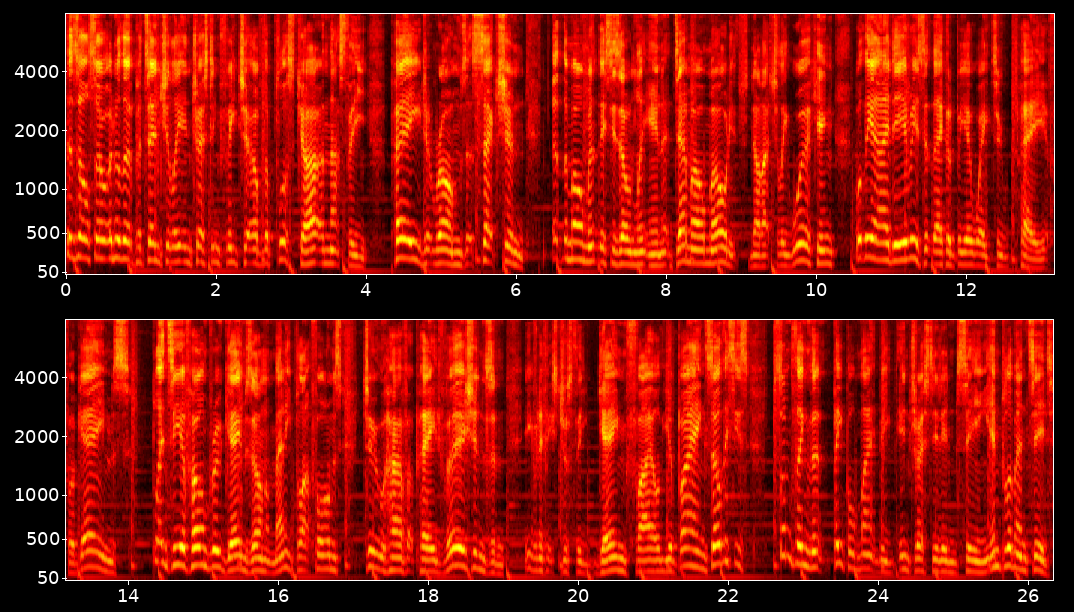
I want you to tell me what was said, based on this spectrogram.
There's also another potentially interesting feature of the Plus cart, and that's the paid ROMs section. At the moment, this is only in demo mode, it's not actually working, but the idea is that there could be a way to pay for games. Plenty of homebrew games on many platforms do have paid versions, and even if it's just the game file you're buying, so this is something that people might be interested in seeing implemented.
